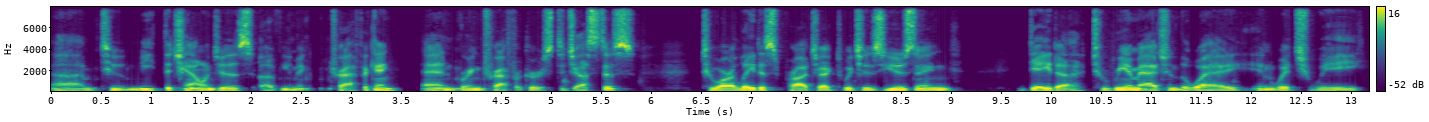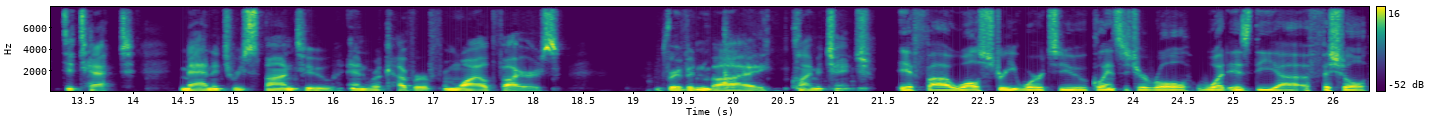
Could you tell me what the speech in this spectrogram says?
um, to meet the challenges of human trafficking and bring traffickers to justice, to our latest project, which is using data to reimagine the way in which we detect, manage, respond to, and recover from wildfires driven by climate change. If uh, Wall Street were to glance at your role, what is the uh, official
